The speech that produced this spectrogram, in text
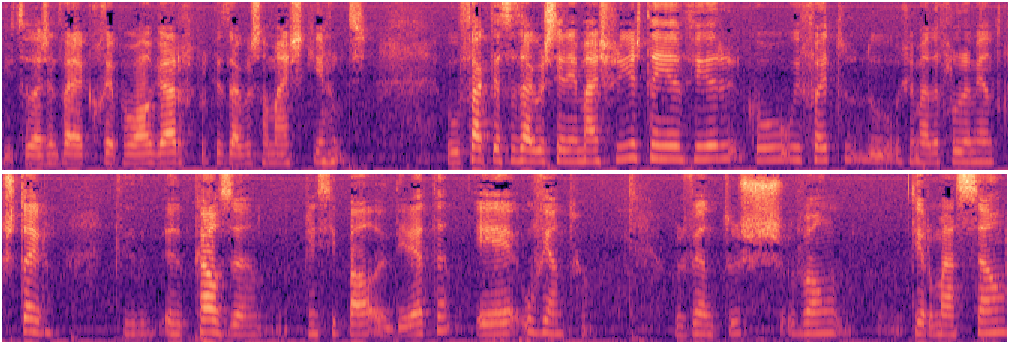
E toda a gente vai a correr para o Algarve porque as águas são mais quentes. O facto dessas águas serem mais frias tem a ver com o efeito do chamado afloramento costeiro, que a causa principal, direta, é o vento. Os ventos vão ter uma ação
